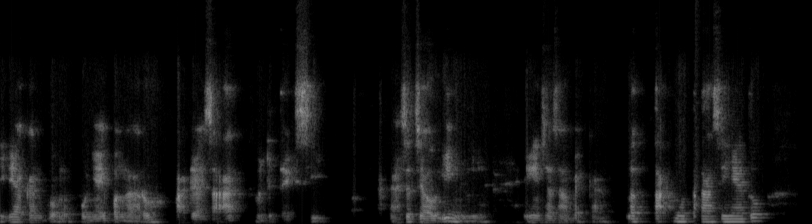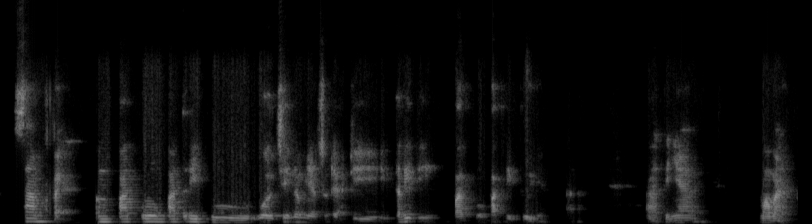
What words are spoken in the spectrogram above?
ini akan mempunyai pengaruh pada saat mendeteksi. Nah, sejauh ini ingin saya sampaikan, letak mutasinya itu sampai 44 ribu whole genome yang sudah diteliti, 44 ribu ya. Artinya, mama,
